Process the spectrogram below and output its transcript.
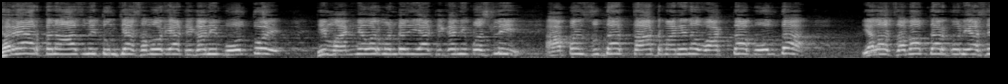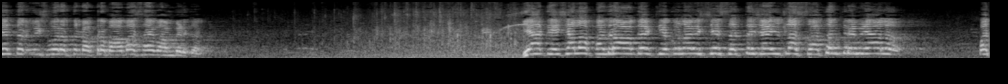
खऱ्या अर्थानं आज मी तुमच्यासमोर या ठिकाणी बोलतोय. ही मान्यवर मंडळी या ठिकाणी बसली. आपण सुद्धा ताट मानेनं वागता बोलता याला जबाबदार कोणी असेल तर विश्वरत्न डॉक्टर बाबासाहेब आंबेडकर. या देशाला पंधरा ऑगस्ट एकोणावीसशे सत्तेचाळीस ला स्वातंत्र्य मिळालं. पण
